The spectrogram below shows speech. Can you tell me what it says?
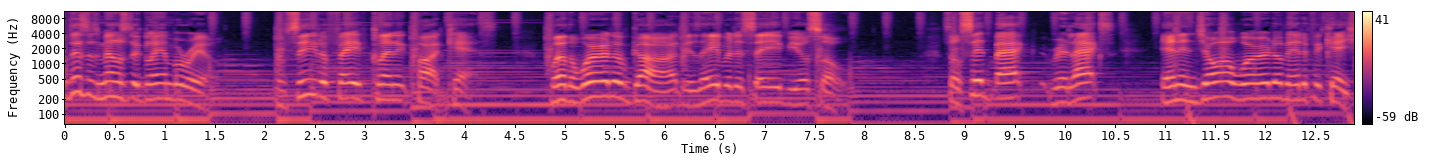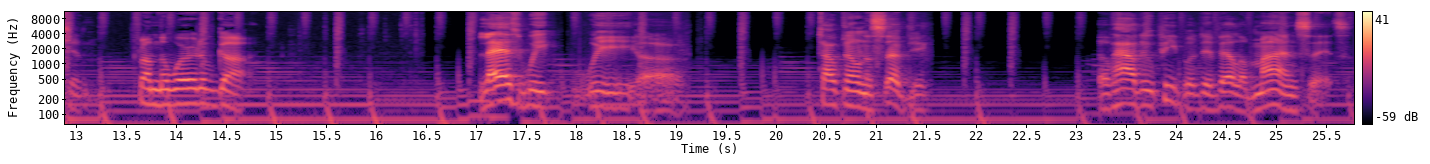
this is Minister Glenn Burrell of Seed of Faith Clinic Podcast, where the Word of God is able to save your soul. So sit back, relax, and enjoy a word of edification from the Word of God. Last week, we uh, talked on the subject of how do people develop mindsets.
